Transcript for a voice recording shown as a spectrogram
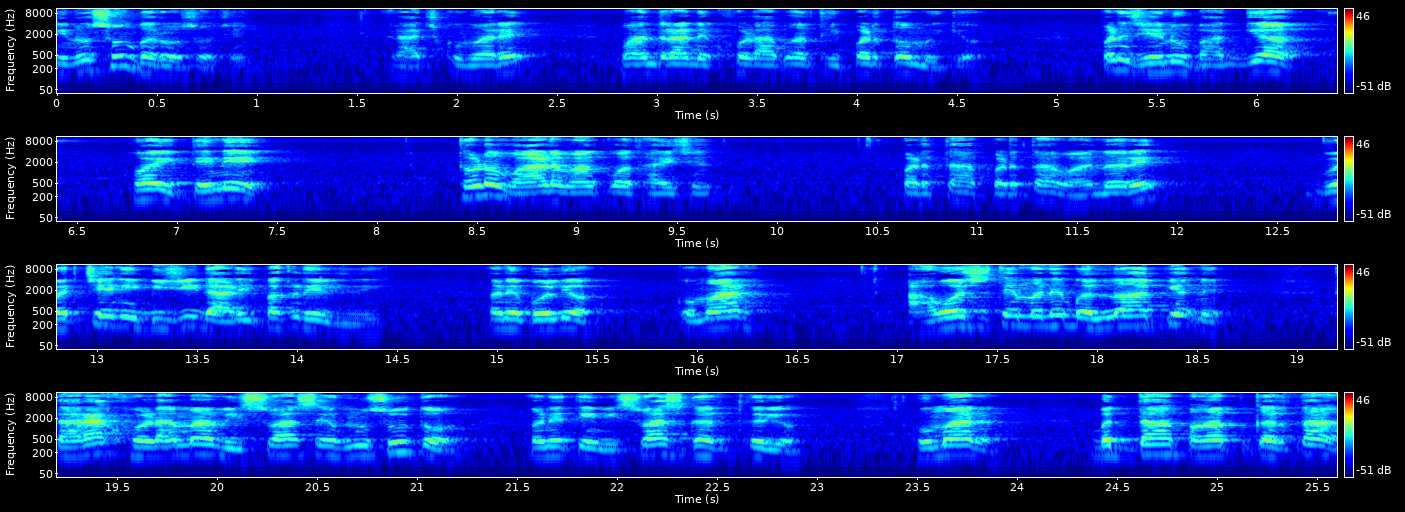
એનો શું ભરોસો છે? રાજકુમારે વાંદરાને ખોડામાંથી પડતો મૂક્યો. પણ જેનું ભાગ્ય હોય તેને થોડો વાળ વાંકવો થાય છે. પડતા પડતા વાનરે વચ્ચેની બીજી ડાળી પકડી લીધી અને બોલ્યો, કુમાર, આવો જ તે મને બલ્લો આપ્યો ને. તારા ખોળામાં વિશ્વાસે હું સૂતો અને તે વિશ્વાસઘાત કર્યો. કુમાર, બધા પાપ કરતાં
